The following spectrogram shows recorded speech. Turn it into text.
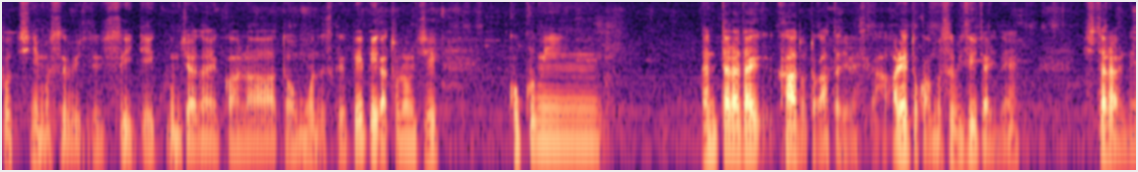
そっちに結びついていくんじゃないかなと思うんですけど PayPay がそのうち国民なんたら大カードとかあったじゃないですか。あれとか結びついたりねしたらね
